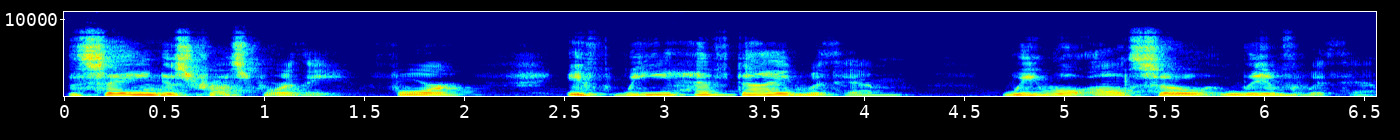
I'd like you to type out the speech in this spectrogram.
The saying is trustworthy, for if we have died with him, we will also live with him.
